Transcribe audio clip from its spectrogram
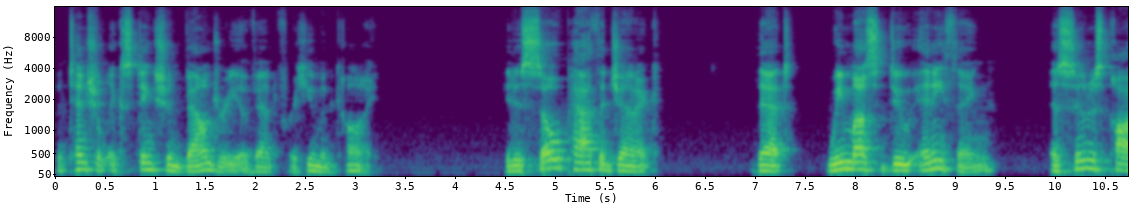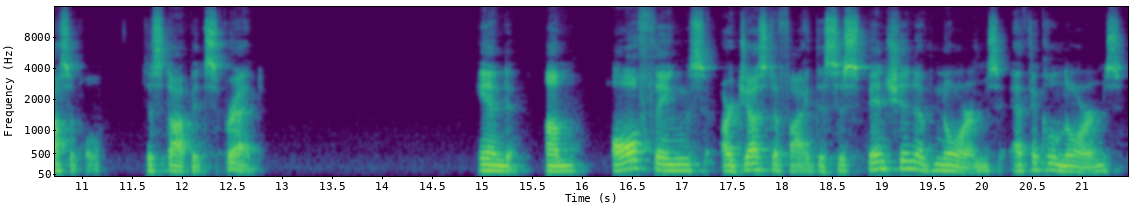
potential extinction boundary event for humankind. It is so pathogenic that we must do anything as soon as possible to stop its spread. And um, all things are justified. The suspension of norms, ethical norms,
